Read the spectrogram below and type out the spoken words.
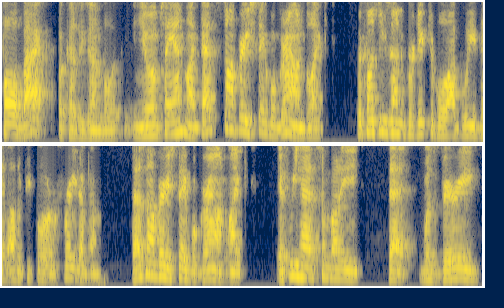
fall back because he's unbelievable. You know what I'm saying? Like that's not very stable ground. Like because he's unpredictable, I believe that other people are afraid of him. That's not very stable ground. Like if we had somebody that was very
